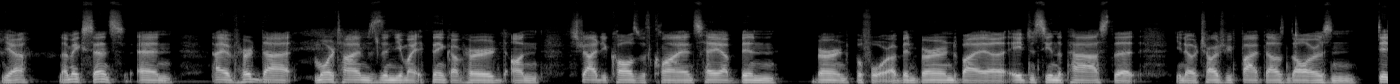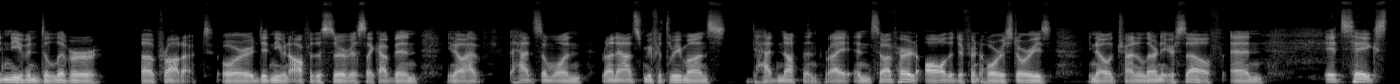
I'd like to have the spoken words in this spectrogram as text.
yeah that makes sense. And I've heard that more times than you might think. I've heard on strategy calls with clients, hey, I've been burned before. I've been burned by an agency in the past that, you know, charged me $5,000 and didn't even deliver a product or didn't even offer the service. Like I've been, you know, I've had someone run ads for me for three months, had nothing, right? And so I've heard all the different horror stories, you know, trying to learn it yourself. And it takes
